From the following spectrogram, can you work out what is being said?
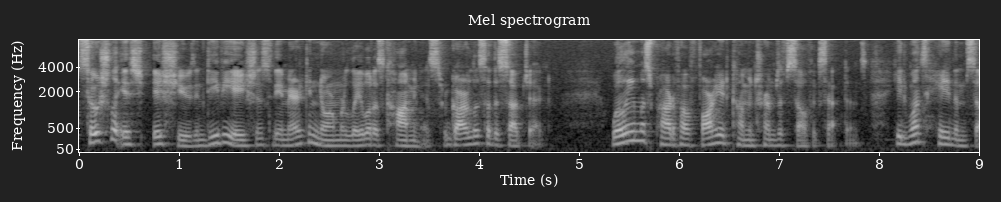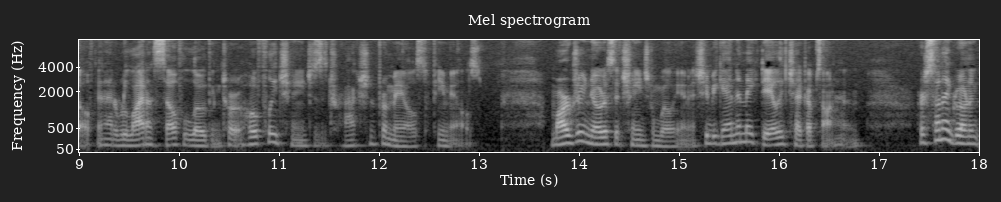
Social is- issues and deviations to the American norm were labeled as communist, regardless of the subject. William was proud of how far he had come in terms of self acceptance. He had once hated himself and had relied on self loathing to hopefully change his attraction from males to females. Marjorie noticed a change in William, and she began to make daily checkups on him. Her son had grown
